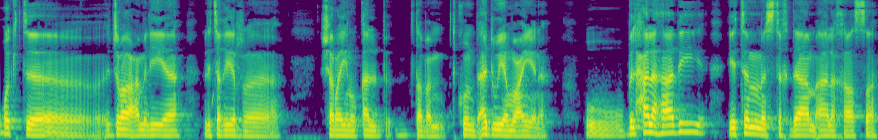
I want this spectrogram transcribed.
وقت آه، إجراء عملية لتغيير شرايين القلب. طبعا تكون بأدوية معينة. وبالحالة هذه يتم استخدام آلة خاصة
